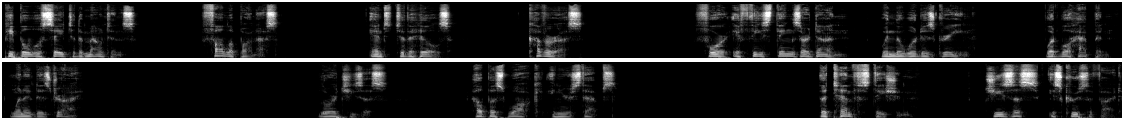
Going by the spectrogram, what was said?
people will say to the mountains, Fall upon us, and to the hills, Cover us. For if these things are done when the wood is green, what will happen when it is dry? Lord Jesus, help us walk in your steps. The tenth station Jesus is crucified.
